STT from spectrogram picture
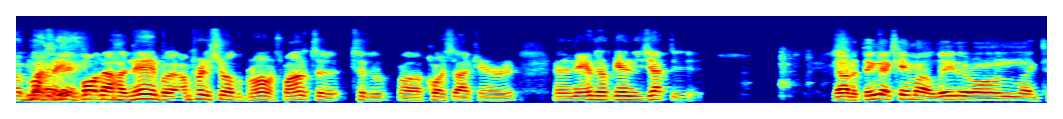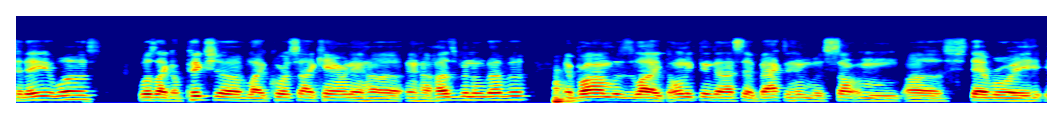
I'm not saying he again, called out her name, but I'm pretty sure LeBron responded to to the uh, courtside Karen, and they ended up getting ejected. Now the thing that came out later on, like today, it was was like a picture of like courtside Karen and her and her husband or whatever. And Brian was like, the only thing that I said back to him was something uh steroid,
